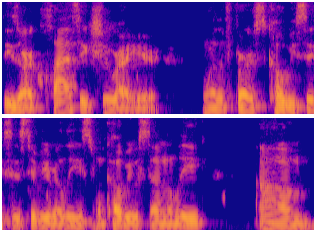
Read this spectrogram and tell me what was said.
These are a classic shoe right here. One of the first Kobe Sixes to be released when Kobe was still in the league. Um,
